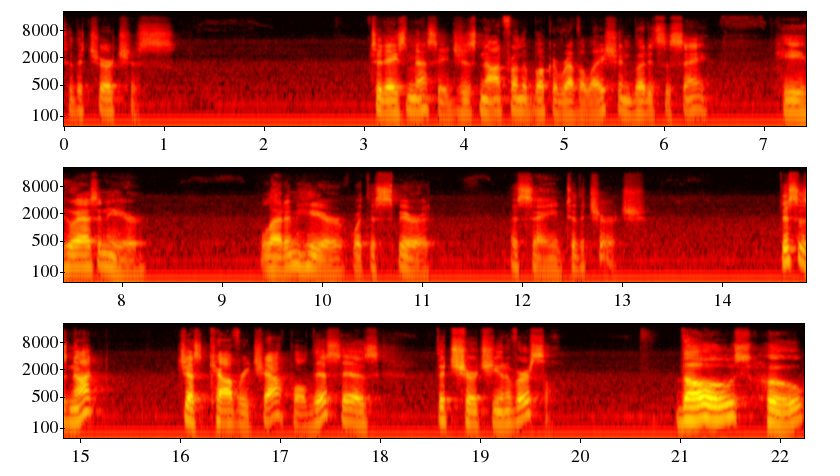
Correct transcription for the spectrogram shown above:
to the churches. Today's message is not from the book of Revelation, but it's the same. He who has an ear, let him hear what the Spirit is saying to the church. This is not just Calvary Chapel, this is the church universal. Those who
